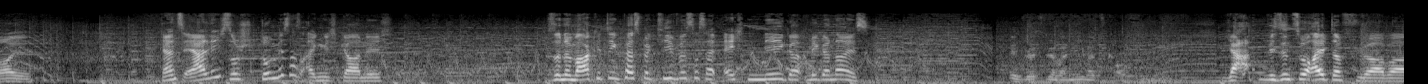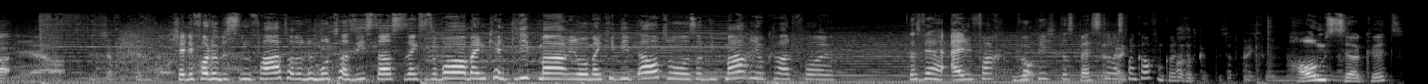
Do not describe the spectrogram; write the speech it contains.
Lol. Ganz ehrlich, so stumm ist das eigentlich gar nicht. So eine Marketingperspektive ist das halt echt mega, mega nice. Ich würde mir aber niemals kaufen. Ja, wir sind zu alt dafür, aber Ja, das ist ja für Kinder. stell dir vor, du bist ein Vater oder eine Mutter, siehst das und denkst dir so, boah, mein Kind liebt Mario, mein Kind liebt Autos und liebt Mario Kart voll. Das wäre einfach wirklich das Beste, was man kaufen Oh, könnte. das, das Namen. Home Circuit.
